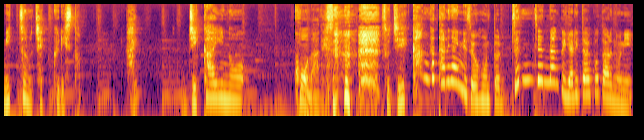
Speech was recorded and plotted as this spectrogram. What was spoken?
3つのチェックリスト。はい。次回のコーナーです。そう時間が足りないんですよ本当に。全然なんかやりたいことあるのに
